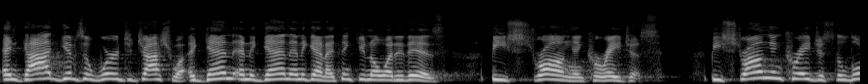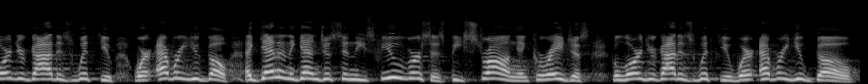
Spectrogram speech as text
and God gives a word to Joshua again and again and again. I think you know what it is. Be strong and courageous. Be strong and courageous. The Lord your God is with you wherever you go. Again and again, just in these few verses, be strong and courageous. The Lord your God is with you wherever you go.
